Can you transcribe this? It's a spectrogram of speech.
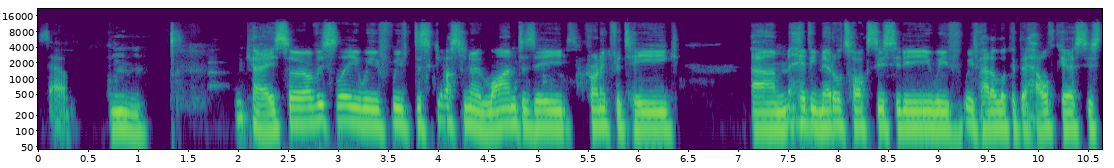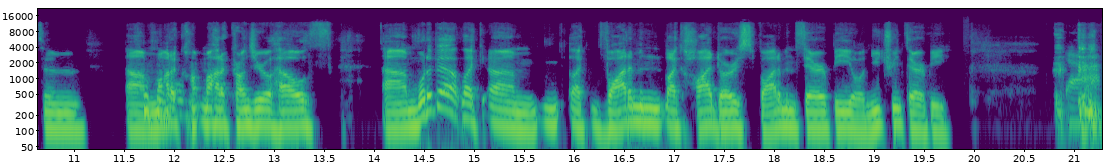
So. Mm. Okay, so obviously we've we've discussed you know Lyme disease, chronic fatigue, um, heavy metal toxicity. We've we've had a look at the healthcare system, um, mitochondrial health. Um, what about like um, like vitamin, like high dose vitamin therapy or nutrient therapy? Yeah,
